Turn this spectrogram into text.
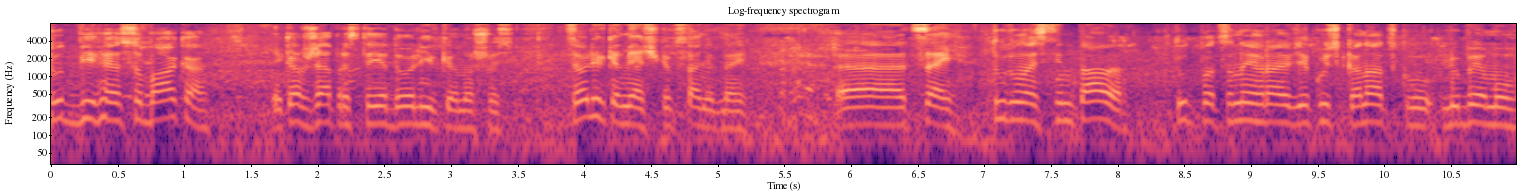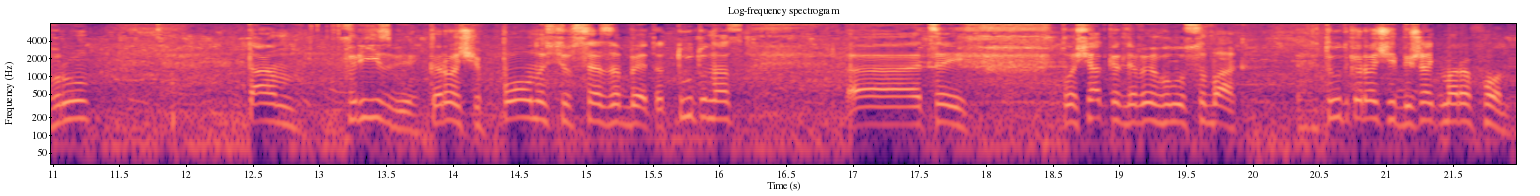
Тут бігає собака, яка вже пристає до олівки, воно щось. Це олівкин м'ячик, відстань від неї. Е, цей. Тут у нас Сінтавер. Тут пацани грають в якусь канадську любиму гру. Там фрізбі. Коротше, повністю все забито. Тут у нас е, цей, площадка для вигулу собак. Тут, коротше, біжать марафон.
